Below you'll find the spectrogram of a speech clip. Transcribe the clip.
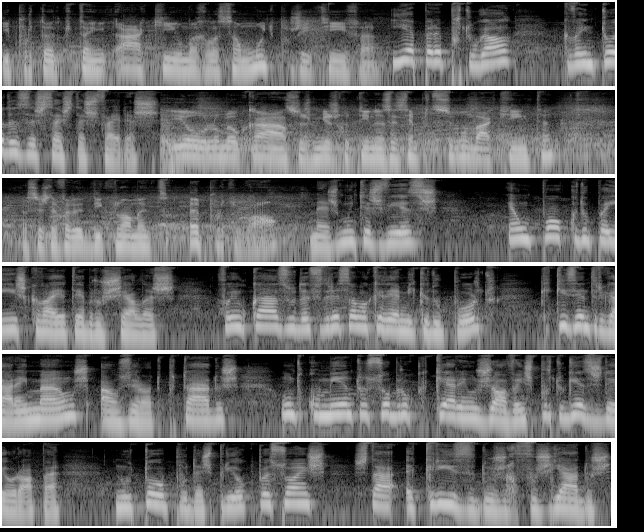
e, portanto, tem, há aqui uma relação muito positiva. E é para Portugal que vem todas as sextas-feiras. Eu, no meu caso, as minhas rotinas é sempre de segunda à quinta. A sexta-feira dedico normalmente a Portugal. Mas muitas vezes é um pouco do país que vai até Bruxelas. Foi o caso da Federação Académica do Porto, que quis entregar em mãos aos eurodeputados um documento sobre o que querem os jovens portugueses da Europa. No topo das preocupações está a crise dos refugiados,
